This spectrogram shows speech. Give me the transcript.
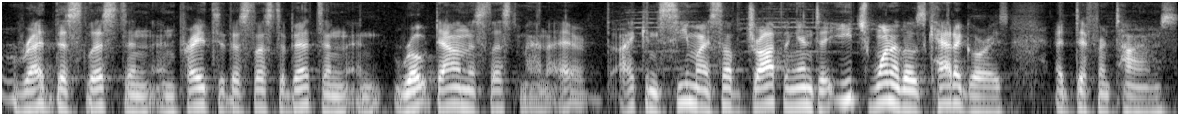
read this list and, and prayed through this list a bit and, and wrote down this list, man, I, I can see myself dropping into each one of those categories at different times.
